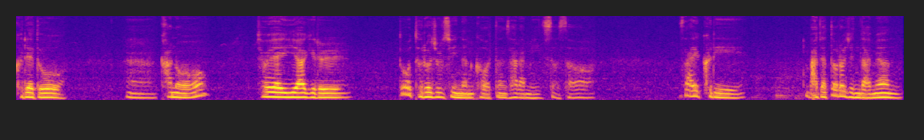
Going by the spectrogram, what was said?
그래도 어, 간혹 저의 이야기를 또 들어줄 수 있는 그 어떤 사람이 있어서 사이클이 맞아 떨어진다면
